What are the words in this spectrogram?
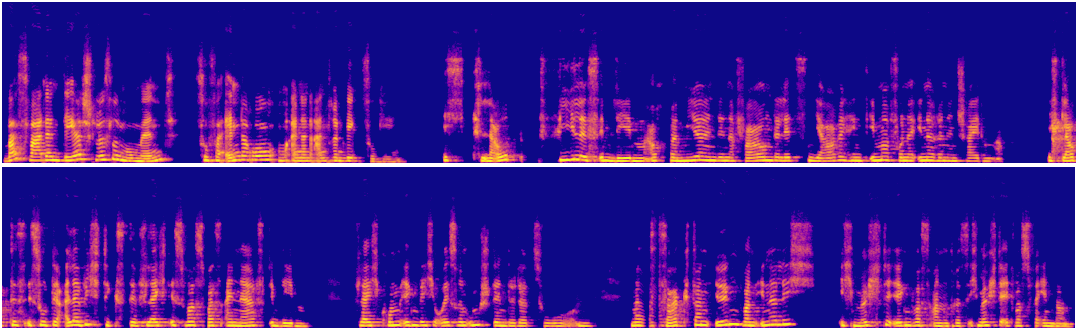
Was war denn der Schlüsselmoment zur Veränderung, um einen anderen Weg zu gehen? Ich glaube, vieles im Leben, auch bei mir in den Erfahrungen der letzten Jahre, hängt immer von einer inneren Entscheidung ab. Ich glaube, das ist so der Allerwichtigste. Vielleicht ist was, was einen nervt im Leben. Vielleicht kommen irgendwelche äußeren Umstände dazu. Und man sagt dann irgendwann innerlich, ich möchte irgendwas anderes. Ich möchte etwas verändern.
